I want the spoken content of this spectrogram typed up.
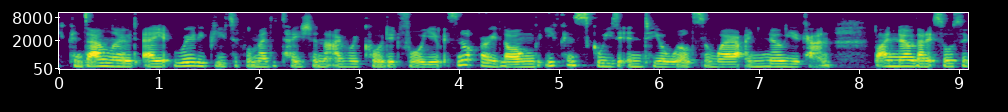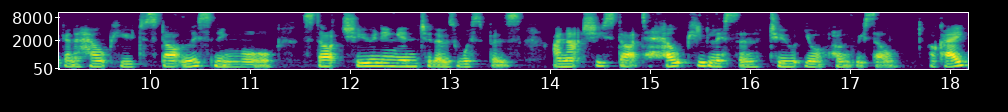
you can download a really beautiful meditation that I've recorded for you. It's not very long, you can squeeze it into your world somewhere. I know you can, but I know that it's also going to help you to start listening more, start tuning into those whispers, and actually start to help you listen to your hungry soul. Okay?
